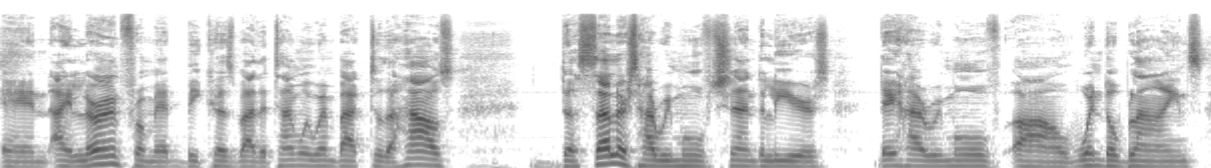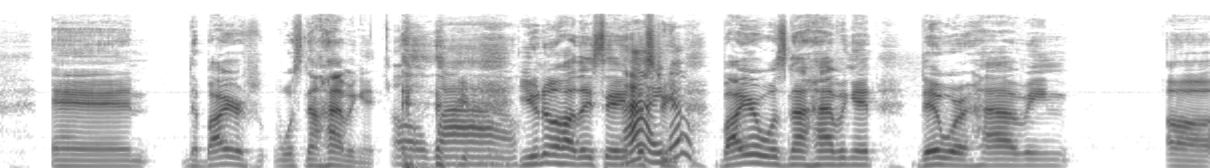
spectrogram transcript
and I learned from it because by the time we went back to the house, the sellers had removed chandeliers, they had removed uh, window blinds, and the buyer was not having it. Oh wow! You know how they say in Ah, the I street, buyer was not having it. They were having a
